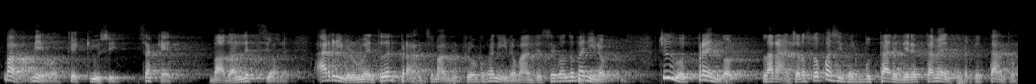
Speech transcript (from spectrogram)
Vabbè, mio, che chiusi, sacchetto, vado a lezione, arriva il momento del pranzo, mangio il primo panino, mangio il secondo panino, cioè, prendo l'arancia, la sto quasi per buttare direttamente perché tanto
